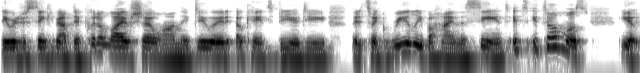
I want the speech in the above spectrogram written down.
they were just thinking about they put a live show on they do it okay it's vod but it's like really behind the scenes it's it's almost you know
